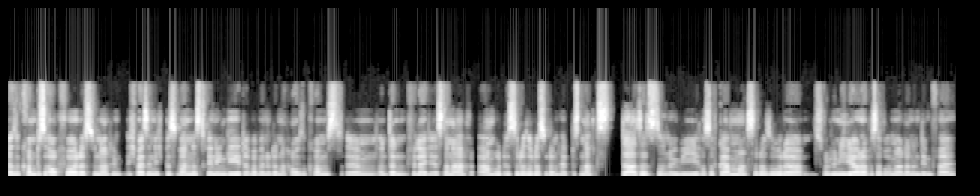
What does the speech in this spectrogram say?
Also kommt es auch vor, dass du nach dem, ich weiß ja nicht, bis wann das Training geht, aber wenn du dann nach Hause kommst ähm, und dann vielleicht erst danach Armbrot isst oder so, dass du dann halt bis nachts da sitzt und irgendwie Hausaufgaben machst oder so oder Social Media oder was auch immer dann in dem Fall?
